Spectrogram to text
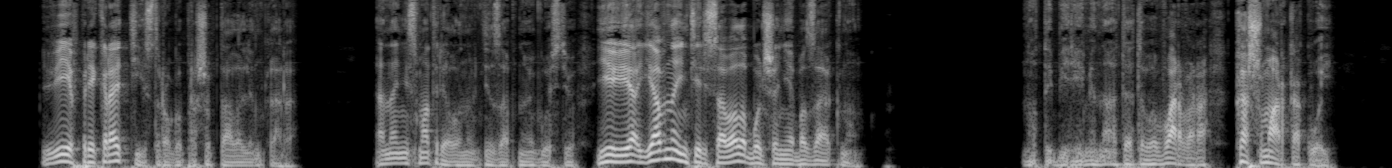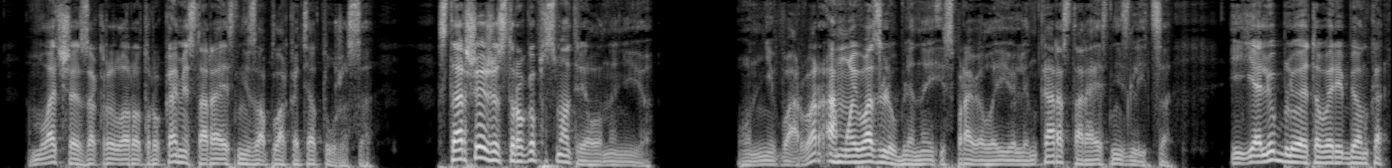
— Вив, прекрати! — строго прошептала Ленкара. Она не смотрела на внезапную гостью. Ее явно интересовало больше неба за окном. — Но ты беременна от этого варвара! Кошмар какой! Младшая закрыла рот руками, стараясь не заплакать от ужаса. Старшая же строго посмотрела на нее. — Он не варвар, а мой возлюбленный, — исправила ее Ленкара, стараясь не злиться. — И я люблю этого ребенка,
